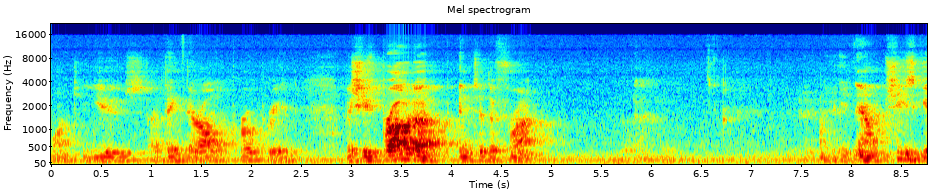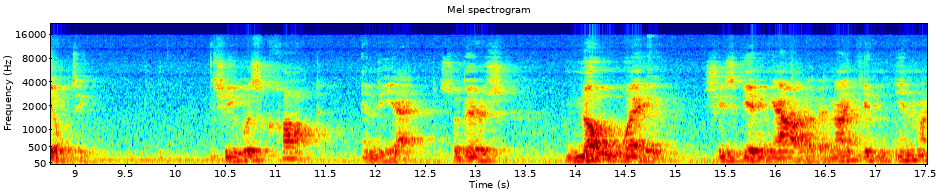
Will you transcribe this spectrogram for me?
want to use. I think they're all appropriate. But she's brought up into the front. Now, she's guilty. She was caught in the act. So there's no way she's getting out of it. And I can, in my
